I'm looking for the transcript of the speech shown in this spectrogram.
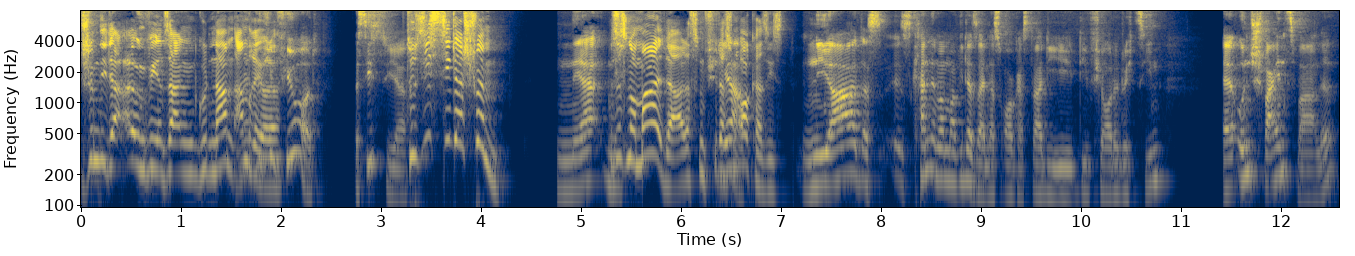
Schwimmen die da irgendwie und sagen, guten Abend, André, oder? Fjord. Das siehst du ja. Du siehst die da schwimmen. Ja, Das ist normal da, dass du, dass du Ja. einen Orca siehst. ja das, es kann immer mal wieder sein, dass Orcas da die, die Fjorde durchziehen. Äh, und Schweinswale.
